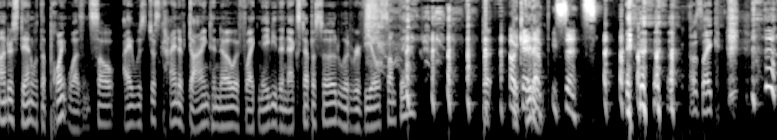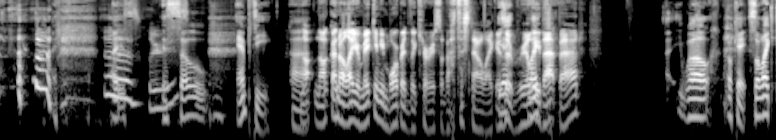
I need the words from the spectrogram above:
understand what the point was, and so I was just kind of dying to know if like maybe the next episode would reveal something. but it Okay, didn't. that makes sense. I was like, Uh, it's, it's so empty. Uh, not not gonna lie, you're making me morbidly curious about this now. Like, is Yeah, it really like- that bad? Well, okay, so like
